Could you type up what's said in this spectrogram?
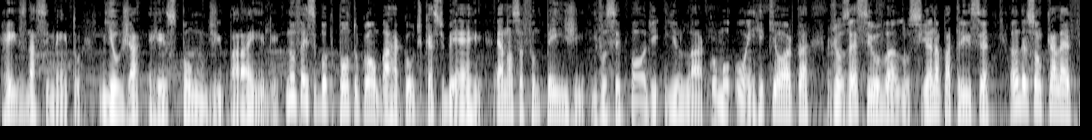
Reis Nascimento. E eu já respondi para ele. No facebook.com/barra coachcastbr é a nossa fanpage e você pode ir lá como o Henrique Horta, José Silva, Luciana Patrícia, Anderson Calef,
